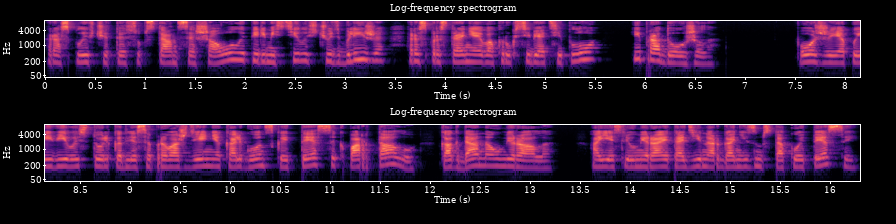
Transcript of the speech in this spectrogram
Расплывчатая субстанция Шаолы переместилась чуть ближе, распространяя вокруг себя тепло, и продолжила. Позже я появилась только для сопровождения кальгонской Тессы к порталу, когда она умирала. А если умирает один организм с такой Тессой,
